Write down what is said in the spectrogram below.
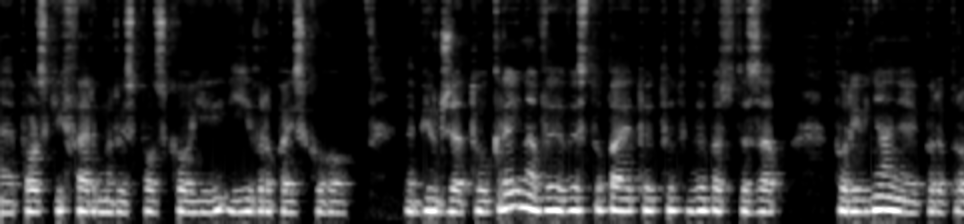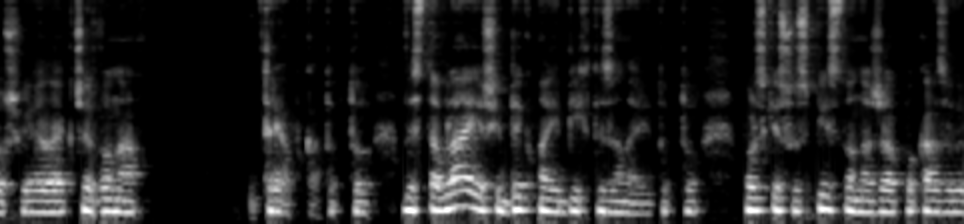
е, польських фермерів з польського і європейського бюджету. Україна ви виступаєте тут, вибачте, за порівняння і перепрошую, але як червона тряпка. Тобто виставляєш і бик має бігти за нею. Тобто польське суспільство, на жаль, показує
